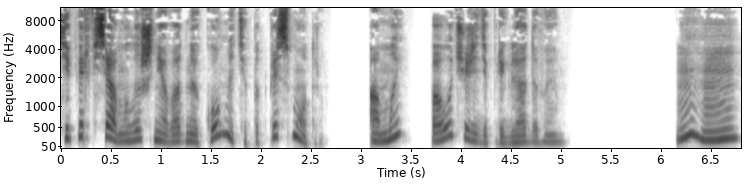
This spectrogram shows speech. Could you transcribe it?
Теперь вся малышня в одной комнате под присмотром, а мы по очереди приглядываем. «Угу»,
